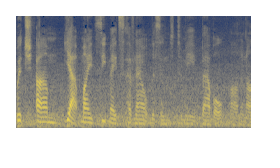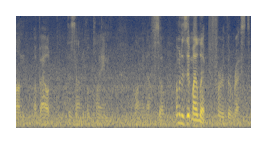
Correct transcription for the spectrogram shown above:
Which, um, yeah, my seatmates have now listened to me babble on and on about the sound of a plane long enough, so I'm gonna zip my lip for the rest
